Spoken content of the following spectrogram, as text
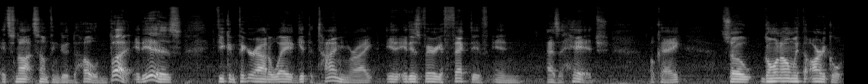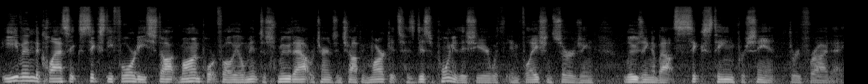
it's not something good to hold. But it is, if you can figure out a way to get the timing right, it, it is very effective in as a hedge. Okay, so going on with the article, even the classic 60-40 stock bond portfolio meant to smooth out returns in choppy markets has disappointed this year with inflation surging, losing about 16% through Friday,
